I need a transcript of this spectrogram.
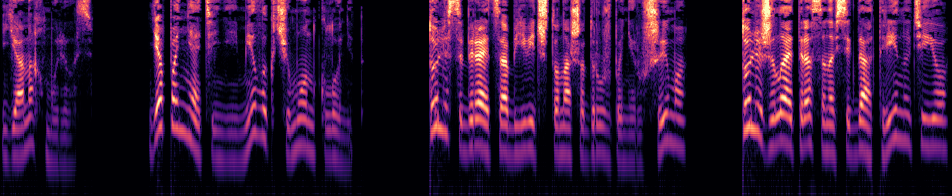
Я нахмурилась. Я понятия не имела, к чему он клонит. То ли собирается объявить, что наша дружба нерушима, то ли желает раз и навсегда отринуть ее.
